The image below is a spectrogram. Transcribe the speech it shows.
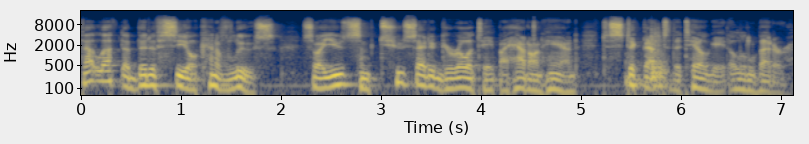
That left a bit of seal kind of loose, so I used some two-sided Gorilla Tape I had on hand to stick that to the tailgate a little better.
